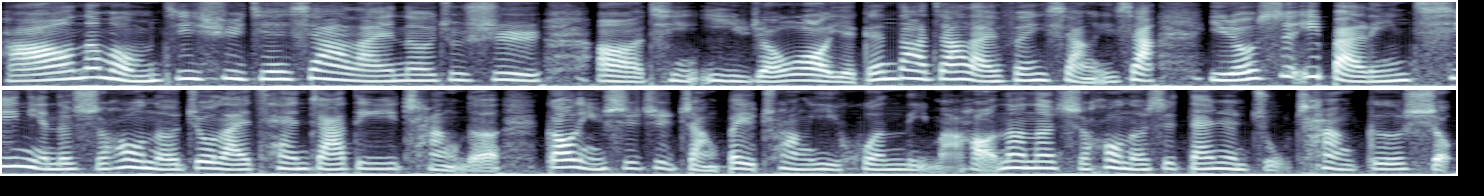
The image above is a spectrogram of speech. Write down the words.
好，那么我们继续，接下来呢，就是呃，请以柔哦，也跟大家来分享一下。以柔是一百零七年的时候呢，就来参加第一场的高龄失智长辈创意婚礼嘛。好，那那时候呢是担任主唱歌手。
